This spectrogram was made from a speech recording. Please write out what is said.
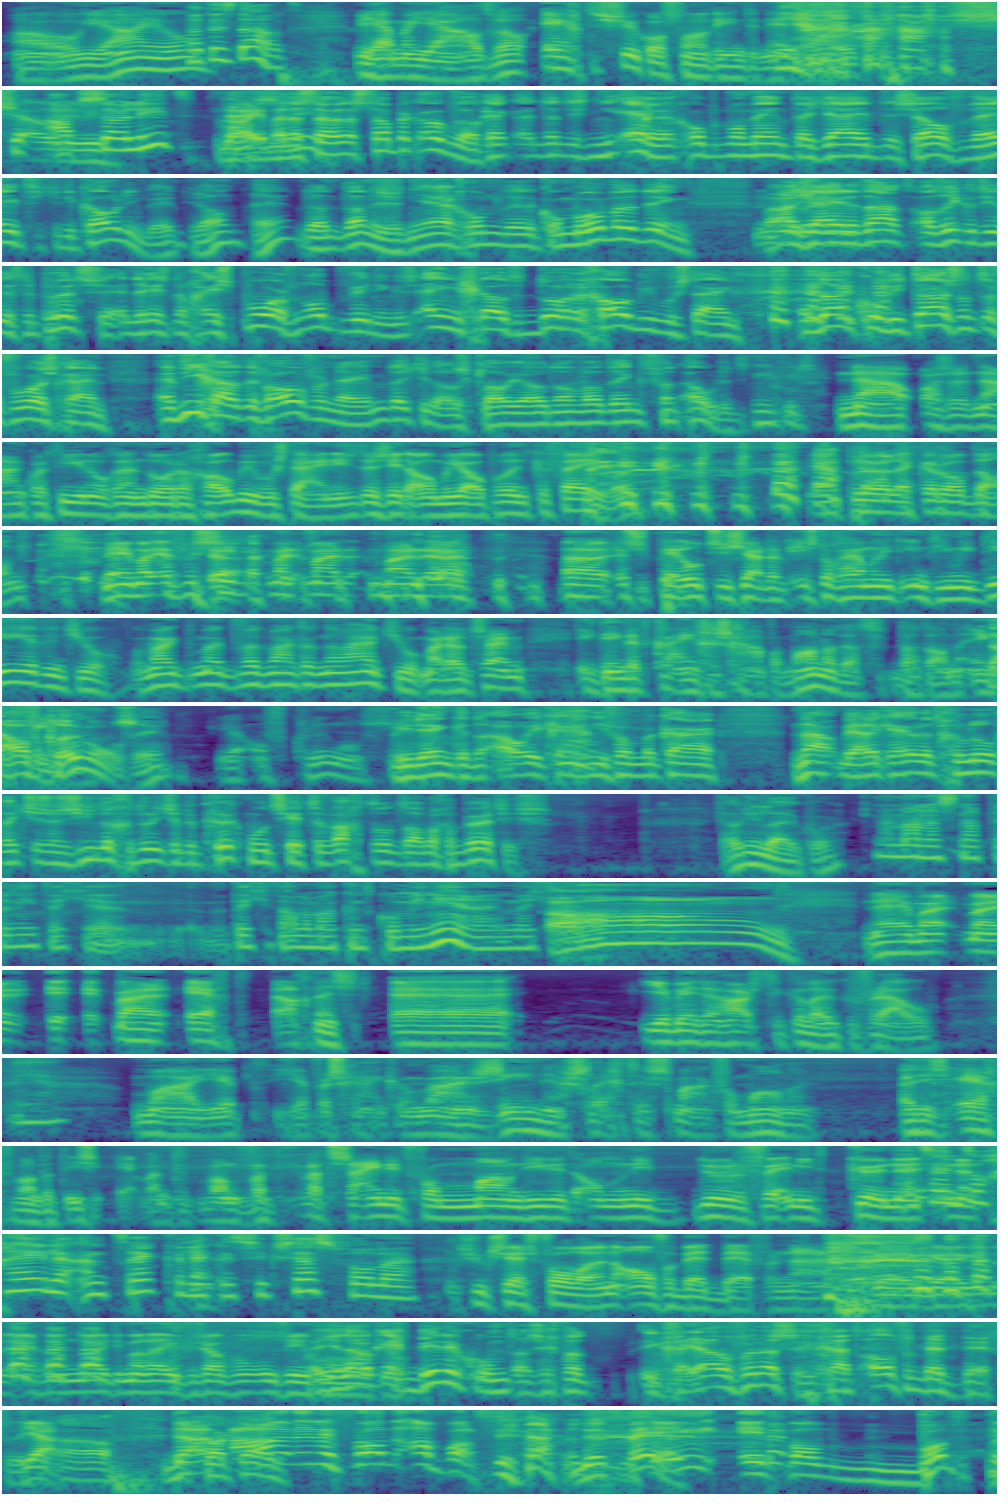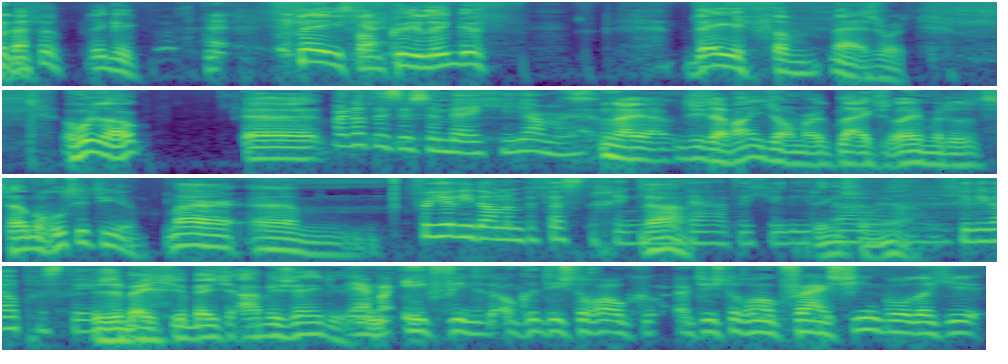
Oh ja, joh. Wat is dat? Ja, maar je haalt wel echt de sukkels van het internet. Zo, Absoluut. Nee, maar dat, dat snap ik ook wel. Kijk, dat is niet erg op het moment dat jij zelf weet dat je de koning bent, Jan. Hè? Dan, dan is het niet erg om de, kom maar op met het ding. Maar als jij inderdaad al drie kwartier ligt te prutsen... en er is nog geen spoor van opwinding... dus één grote dorre Gobi-woestijn... en dan komt die Tarzan tevoorschijn... en die gaat het even overnemen... dat je dan als klojo dan wel denkt van... oh, dit is niet goed. Nou, als het na een kwartier nog een door een Gobi-woestijn is... dan zit ome Joop al in het café, hoor. ja, pleur lekker op dan. Nee, maar even. Maar, maar, maar eh, eh, speeltjes, ja, dat is toch helemaal niet intimiderend, joh. Wat maakt, maar wat maakt dat nou uit, joh? Maar dat zijn, ik denk dat kleingeschapen mannen dat, dat dan eng Nou, of vinden. klungels, hè. Ja, of klungels. Die denken, oh, ik krijg niet van elkaar... Nou, ja, dan krijg je dat gelul, weet je, zo'n zielig gedoe... dat je op de kruk moet zitten wachten tot het allemaal gebeurd is. Dat is ook niet leuk, hoor. Maar mannen snappen niet dat je, dat je het allemaal kunt combineren. En dat je, Oh. Nee, maar, maar, eh, maar echt, Agnes, eh, je bent een hartstikke leuke vrouw. Ja. Maar je hebt, je hebt waarschijnlijk een waanzinnig slechte smaak voor mannen. Het is echt, want, het is, want, want wat, wat zijn dit voor mannen die dit allemaal niet durven en niet kunnen. Het zijn en toch hele aantrekkelijke, succesvolle... succesvolle een alfabetbeffen. Nou, ik, ik, ik heb echt nog nooit in mijn leven zoveel onzin Dat je gehoord. nou ook echt binnenkomt en zegt van... ik ga jou verrassen, ik ga het alfabet beffen. Ja. ah, De A dat. is van afwas. De B is van Bob. Beffen, denk ik. V is van Cunnilingus. D is van... Nee. Hoe dan ook. eh, Maar dat is dus een beetje jammer. nou ja, het is helemaal niet jammer. Het blijkt alleen maar dat het helemaal goed zit hier. Maar ehm, Voor jullie dan een bevestiging Ja, inderdaad. Dat jullie, wel, van, ja. eh, dat jullie wel presteren. is een beetje, een beetje ABC dit. Nee, maar ik vind het ook, het is toch ook, het is toch ook vrij simpel dat je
